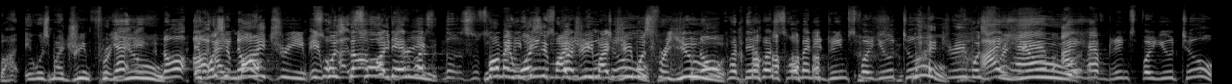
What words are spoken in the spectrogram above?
But it was my dream for Yeah, you. no, it I- I wasn't know. my dream. It So- was uh, not so my dream. was so- Mom, it wasn't my dream. My dream too. was for you. No, but there were so many dreams for you too. My dream was I for have, you. I have dreams for you too,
